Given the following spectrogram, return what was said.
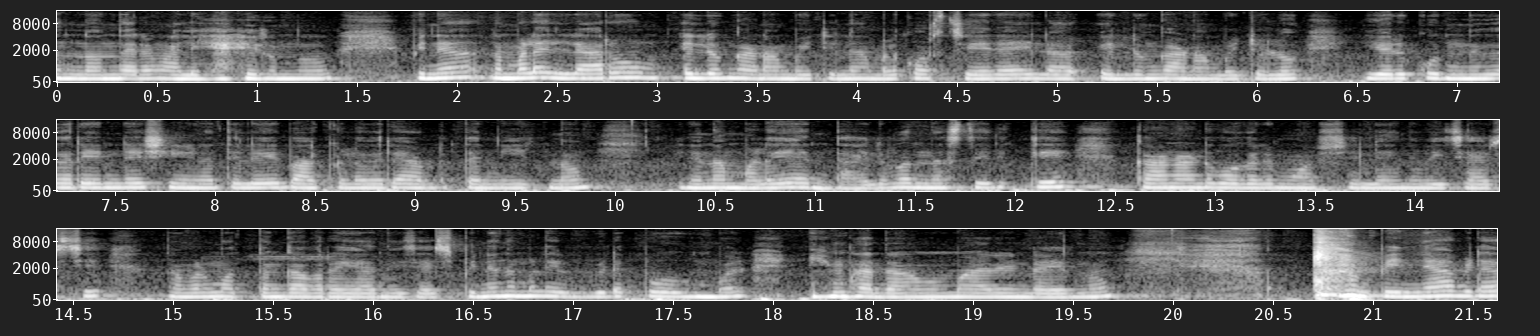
ഒന്നൊന്നര മലയായിരുന്നു. പിന്നെ നമ്മളെല്ലാവരും എല്ലും കാണാൻ പറ്റില്ല നമ്മൾ കുറച്ച് പേരെ എല്ലാ എല്ലാം കാണാൻ പറ്റുള്ളൂ. ഈ ഒരു കുന്ന് കയറിയതിന്റെ ക്ഷീണത്തിൽ ബാക്കിയുള്ളവർ അവിടെ തന്നെ ഇരുന്നു. പിന്നെ നമ്മൾ എന്തായാലും വന്ന സ്ഥിതിക്ക് കാണാണ്ട് പോകൽ മോശമില്ല എന്ന് വിചാരിച്ച് നമ്മൾ മൊത്തം കവർ ചെയ്യാമെന്ന് വിചാരിച്ചു. പിന്നെ നമ്മൾ എവിടെ പോകുമ്പോൾ ഈ മദാമ്മമാരുണ്ടായിരുന്നു പിന്നെ അവിടെ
